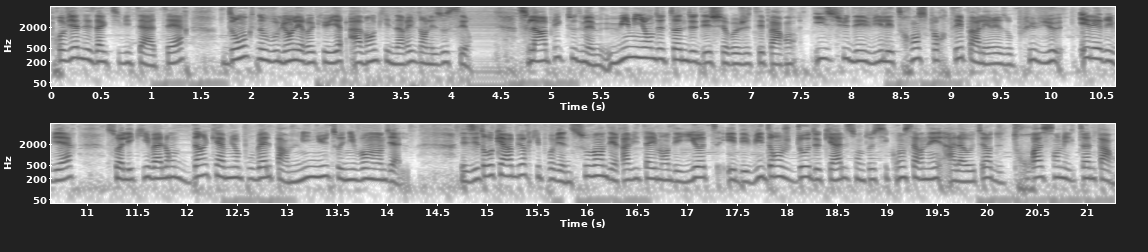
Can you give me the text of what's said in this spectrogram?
proviennent des activités à terre, donc nous voulions les recueillir avant qu'ils n'arrivent dans les océans. Cela implique tout de même 8 millions de tonnes de déchets rejetés par an issus des villes et transportés par les réseaux pluvieux et les rivières, soit l'équivalent d'un camion poubelle par minute au niveau mondial. Les hydrocarbures qui proviennent souvent des ravitaillements des yachts et des vidanges d'eau de cale sont aussi concernés à la hauteur de 300 000 tonnes par an.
